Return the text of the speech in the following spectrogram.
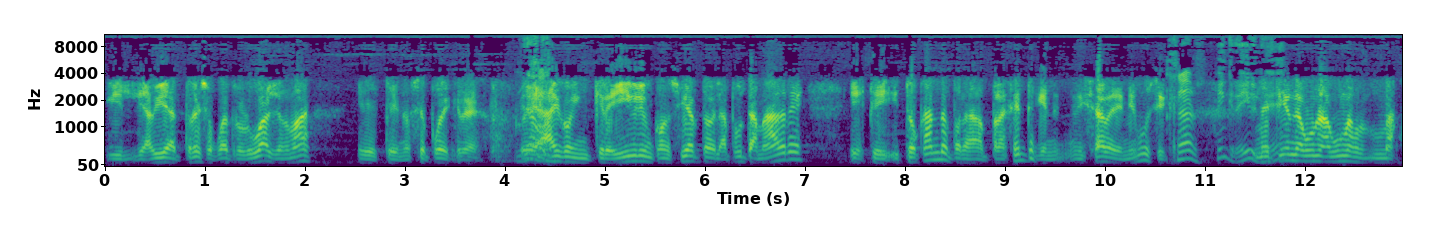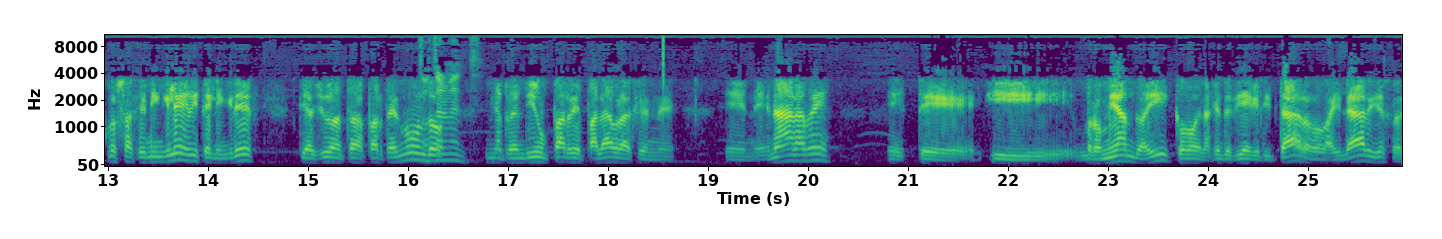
y había tres o cuatro uruguayos nomás, este, no se puede creer. algo increíble, un concierto de la puta madre, este, y tocando para, para gente que ni sabe de mi música. Claro, increíble. ¿eh? Metiendo algunas, algunas cosas en inglés, viste, el inglés te ayuda en todas partes del mundo. Me aprendí un par de palabras en, en, en árabe, este, y bromeando ahí, como la gente tiene que gritar o bailar y eso,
